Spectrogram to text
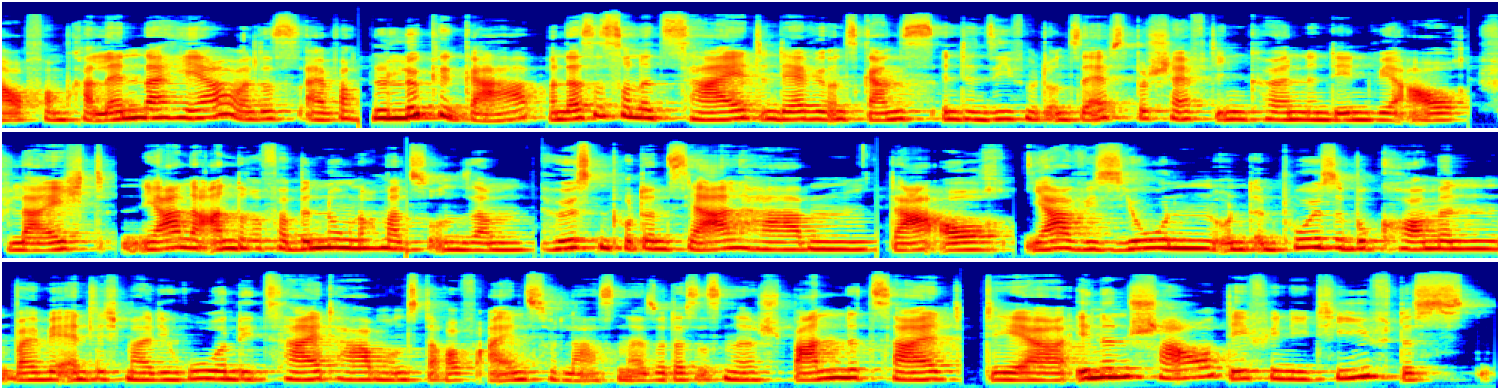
auch vom Kalender her, weil es einfach eine Lücke gab. Und das ist so eine Zeit, in der wir uns ganz intensiv mit uns selbst beschäftigen können, in denen wir auch vielleicht, ja, eine andere Verbindung nochmal zu unserem höchsten Potenzial haben, da auch, ja, Visionen und Impulse bekommen, weil wir endlich mal die Ruhe und die Zeit haben, uns darauf einzulassen einzulassen. Also das ist eine spannende Zeit der Innenschau, definitiv, des,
